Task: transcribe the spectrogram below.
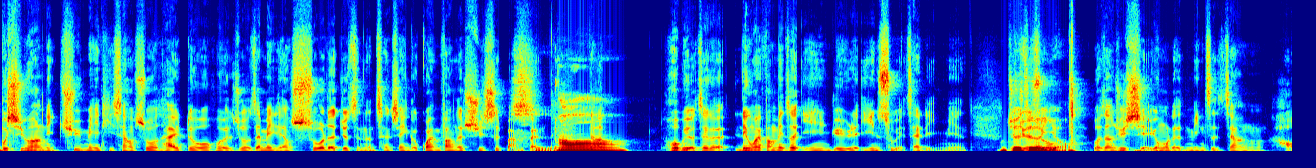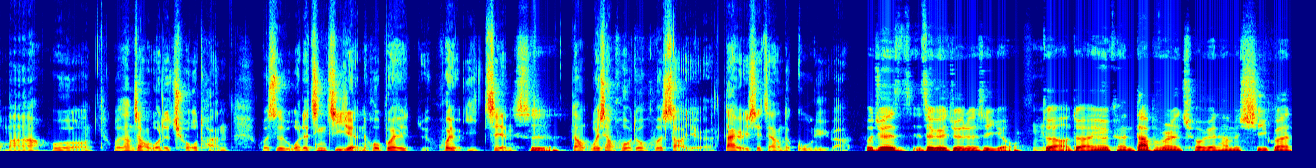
不希望你去媒体上说太多，或者说在媒体上说的就只能呈现一个官方的叙事版本，哦，会不会有这个？另外一方面，这隐隐约约的因素也在里面。我觉得这个有。我这样去写，用我的名字，这样好吗？或我这样讲，我的球团或是我的经纪人会不会会有意见？是，但我想或多或少也带有一些这样的顾虑吧。我觉得这个绝对是有。对啊，对啊，因为可能大部分的球员他们习惯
